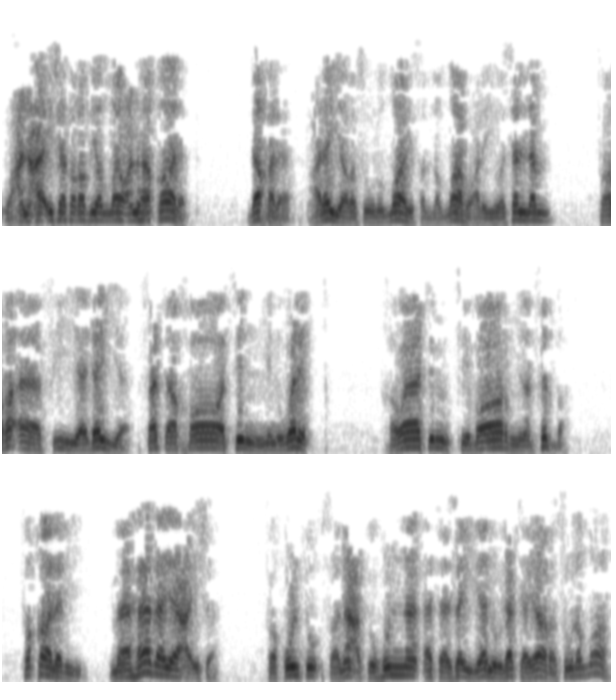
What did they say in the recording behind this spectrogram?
وعن عائشة رضي الله عنها قالت دخل علي رسول الله صلى الله عليه وسلم فرأى في يدي فتخات من ورق خواتم كبار من الفضة. فقال لي ما هذا يا عائشة؟ فقلت صنعتهن أتزين لك يا رسول الله.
